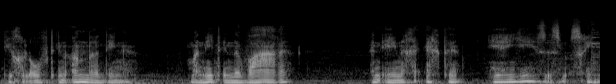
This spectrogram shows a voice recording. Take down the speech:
die gelooft in andere dingen. Maar niet in de ware en enige echte Heer Jezus misschien.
